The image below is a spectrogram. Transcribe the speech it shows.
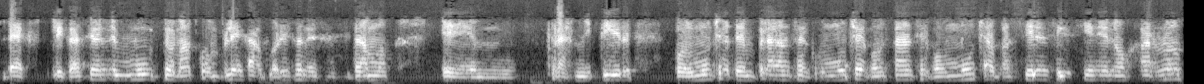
la explicación es mucho más compleja, por eso necesitamos eh, transmitir con mucha templanza, con mucha constancia, con mucha paciencia y sin enojarnos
